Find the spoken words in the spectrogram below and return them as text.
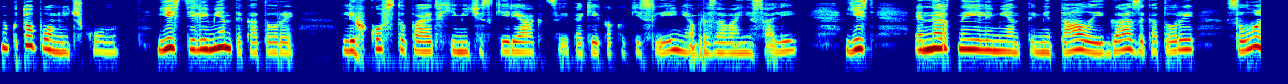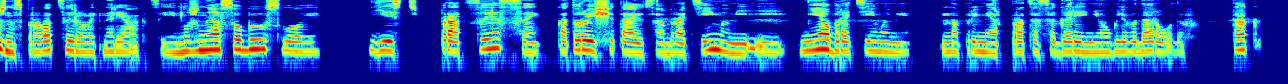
Ну, кто помнит школу? Есть элементы, которые легко вступают в химические реакции, такие как окисление, образование солей. Есть инертные элементы, металлы и газы, которые сложно спровоцировать на реакции, им нужны особые условия. Есть процессы, которые считаются обратимыми и необратимыми, например, процессы горения углеводородов. Так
